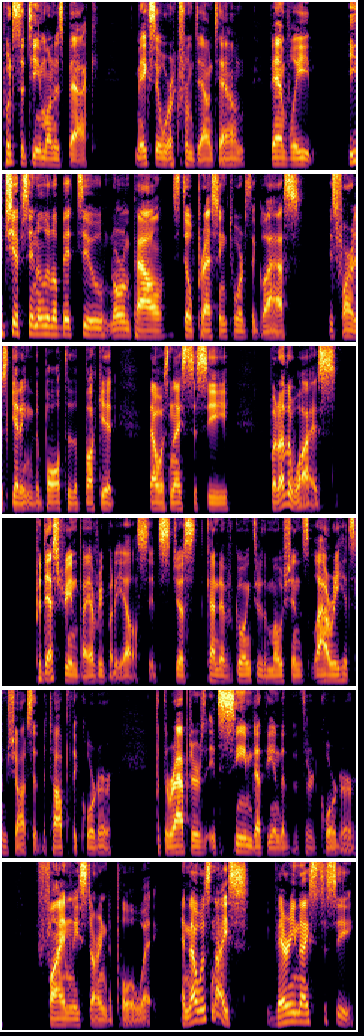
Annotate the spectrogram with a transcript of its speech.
puts the team on his back, makes it work from downtown. VanVleet, he chips in a little bit too. Norman Powell still pressing towards the glass as far as getting the ball to the bucket. That was nice to see. But otherwise, pedestrian by everybody else. It's just kind of going through the motions. Lowry hit some shots at the top of the quarter. But the Raptors, it seemed at the end of the third quarter, finally starting to pull away. And that was nice. Very nice to see.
